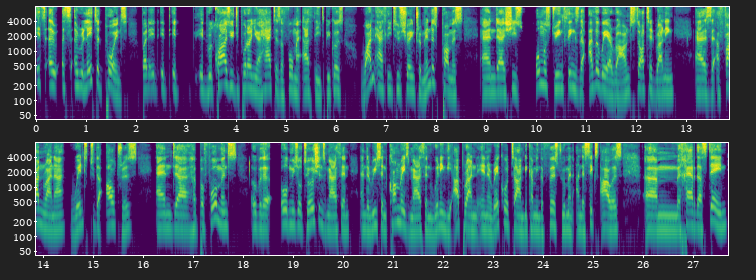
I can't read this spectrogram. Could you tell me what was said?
it's a, a, a related point, but it, it, it it requires you to put on your hat as a former athlete because one athlete who's showing tremendous promise and uh, she's almost doing things the other way around started running as a fun runner went to the ultras and uh, her performance over the Old Mutual Two Oceans Marathon and the recent Comrades Marathon, winning the uprun in a record time, becoming the first woman under six hours. Um, Gerda Steyn,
